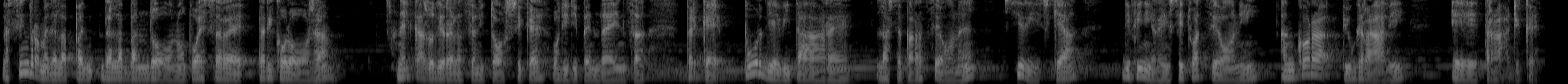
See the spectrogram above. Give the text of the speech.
La sindrome dell'abbandono può essere pericolosa nel caso di relazioni tossiche o di dipendenza, perché pur di evitare la separazione si rischia di finire in situazioni ancora più gravi e tragiche.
